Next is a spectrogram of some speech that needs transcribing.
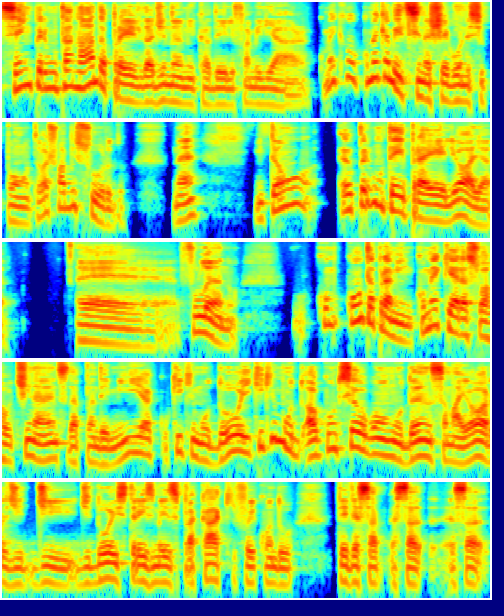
sem perguntar nada para ele da dinâmica dele familiar. Como é, que, como é que a medicina chegou nesse ponto? Eu acho um absurdo. Né? Então eu perguntei para ele: olha, é, Fulano, conta para mim, como é que era a sua rotina antes da pandemia, o que, que mudou e o que, que mudou? Aconteceu alguma mudança maior de, de, de dois, três meses para cá, que foi quando teve essa, essa, essa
